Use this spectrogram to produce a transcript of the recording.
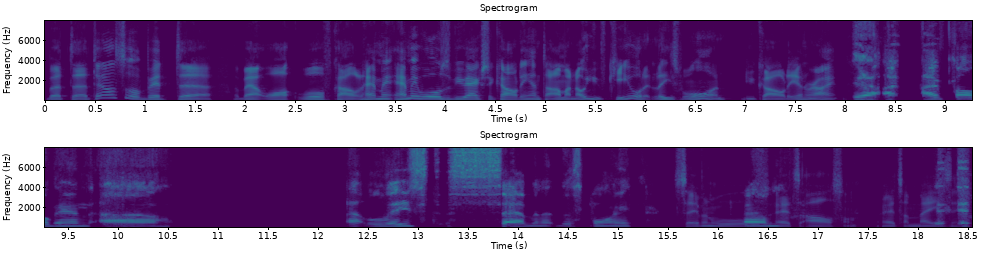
But uh, tell us a little bit uh, about wolf calling. How many how many wolves have you actually called in, Tom? I know you've killed at least one. You called in, right? Yeah. I, I've called in uh, at least seven at this point. Seven wolves. Um, that's awesome. That's amazing. it-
